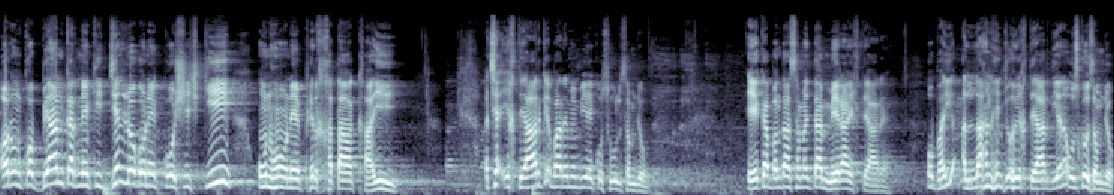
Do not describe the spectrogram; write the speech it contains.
اور ان کو بیان کرنے کی جن لوگوں نے کوشش کی، انہوں نے پھر خطا کھائی۔ اچھا اختیار کے بارے میں بھی ایک اصول سمجھو۔ ایک بندہ سمجھتا ہے، میرا اختیار ہے۔ او بھائی، اللہ نے جو اختیار دیا نا، اس کو سمجھو۔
